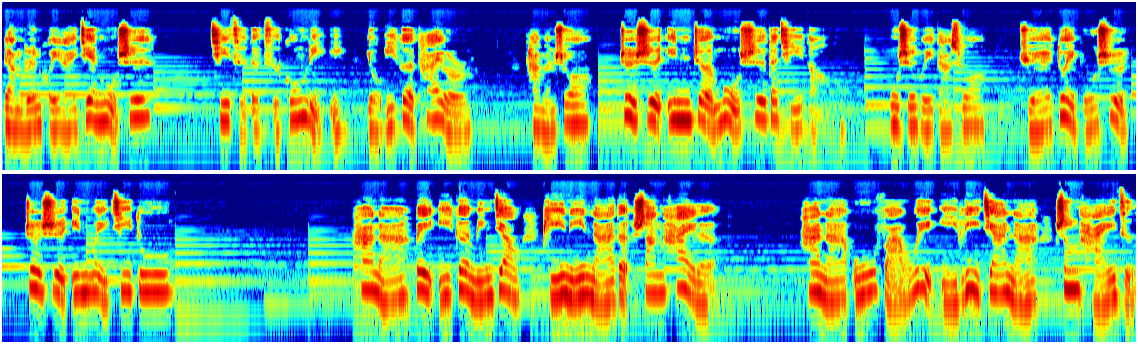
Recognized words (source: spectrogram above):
两人回来见牧师。妻子的子宫里有一个胎儿。他们说这是因这牧师的祈祷。牧师回答说：“绝对不是，这是因为基督。”哈拿被一个名叫皮尼拿的伤害了。哈拿无法为以利加拿生孩子。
